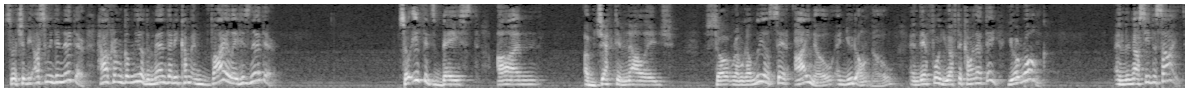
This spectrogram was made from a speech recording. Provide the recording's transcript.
So it should be asa in the neder. How can Ram Gamliel demand that he come and violate his neder? So if it's based on objective knowledge, so Ram Gamliel said, I know and you don't know, and therefore you have to come on that day. You're wrong. And the Nasi decides,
